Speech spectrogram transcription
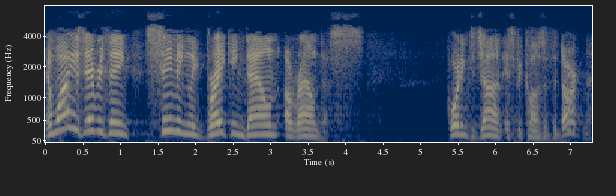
And why is everything seemingly breaking down around us? According to John, it's because of the darkness.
